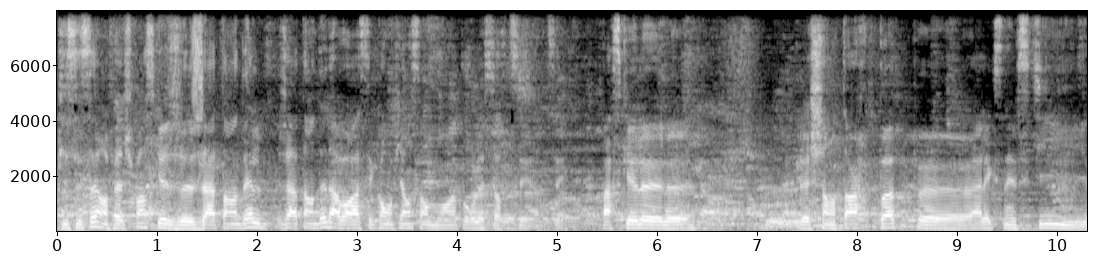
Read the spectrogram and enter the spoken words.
puis c'est ça, en fait. Je pense que j'attendais, j'attendais d'avoir assez confiance en moi pour le sortir. Parce que le le chanteur pop euh, Alex Nevsky,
